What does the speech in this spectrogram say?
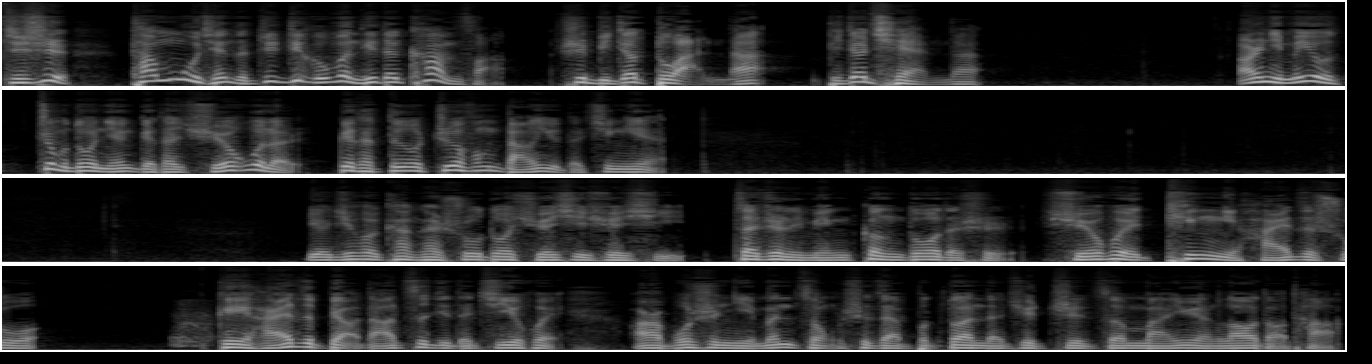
只是他目前的对这个问题的看法是比较短的、比较浅的，而你没有这么多年给他学会了给他得遮风挡雨的经验。有机会看看书，多学习学习，在这里面更多的是学会听你孩子说，给孩子表达自己的机会，而不是你们总是在不断的去指责、埋怨、唠叨他，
